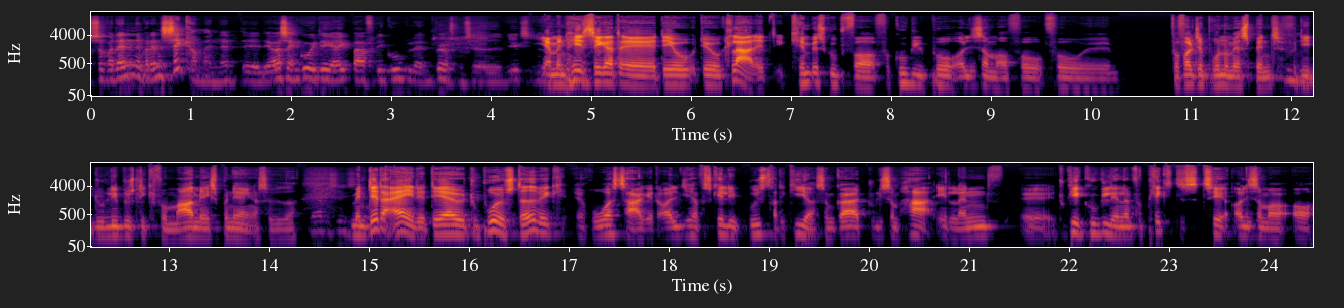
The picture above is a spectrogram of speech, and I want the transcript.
så hvordan, hvordan sikrer man, at øh, det også er en god idé, og ikke bare fordi Google er en børsnoteret virksomhed? Jamen helt sikkert, øh, det, er jo, det er jo klart et, kæmpe skub for, for Google på at, ligesom at få, få øh, få folk til at bruge noget mere spændt, mm. fordi du lige pludselig kan få meget mere eksponering og så videre. Ja, Men det der er i det, det er jo, du bruger jo stadigvæk øh, ROAS Target og alle de her forskellige budstrategier, som gør, at du ligesom har et eller andet, øh, du giver Google en eller anden forpligtelse til at ligesom at, at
